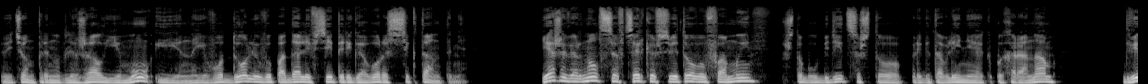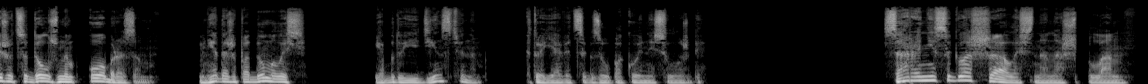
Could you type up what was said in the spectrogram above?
ведь он принадлежал ему, и на его долю выпадали все переговоры с сектантами. Я же вернулся в церковь святого Фомы, чтобы убедиться, что приготовления к похоронам движутся должным образом. Мне даже подумалось, я буду единственным, кто явится к заупокойной службе. Сара не соглашалась на наш план —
